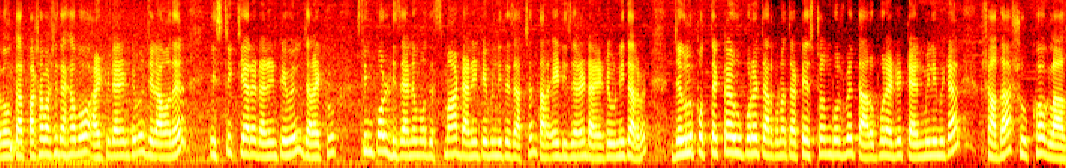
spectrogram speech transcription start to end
এবং তার পাশাপাশি দেখাবো আরেকটি ডাইনিং টেবিল যেটা আমাদের স্টিক চেয়ারের ডাইনিং টেবিল যারা একটু সিম্পল ডিজাইনের মধ্যে স্মার্ট ডাইনিং টেবিল নিতে যাচ্ছেন, তারা এই ডিজাইনের ডাইনিং টেবিল নিতে পারবেন। যেগুলো প্রত্যেকটার উপরে চারকোনা চারটে স্টোন বসবে, তার উপরে একটি টেন মিলিমিটার সাদা সূক্ষ্ম গ্লাস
